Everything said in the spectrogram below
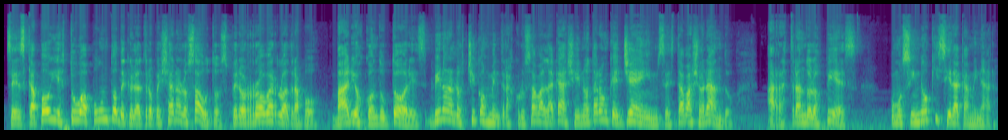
Se escapó y estuvo a punto de que lo atropellaran los autos, pero Robert lo atrapó. Varios conductores vieron a los chicos mientras cruzaban la calle y notaron que James estaba llorando, arrastrando los pies, como si no quisiera caminar.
